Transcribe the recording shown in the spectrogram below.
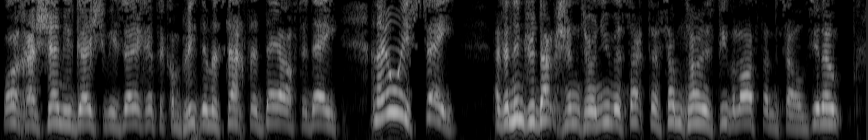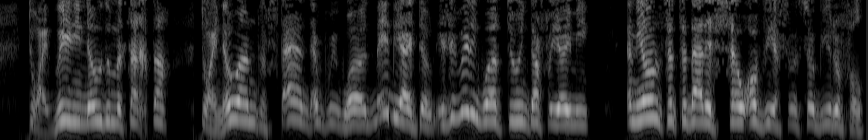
Baruch Hashem, you guys should be zeicher to complete the Masechta day after day. And I always say, as an introduction to a new Masechta, sometimes people ask themselves, you know, do I really know the Masechta? Do I know understand every word? Maybe I don't. Is it really worth doing daf Yomi? And the answer to that is so obvious and so beautiful.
